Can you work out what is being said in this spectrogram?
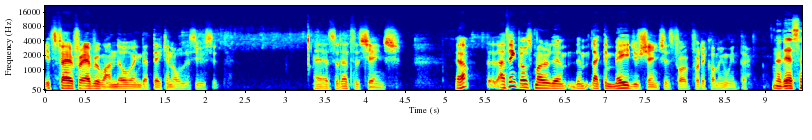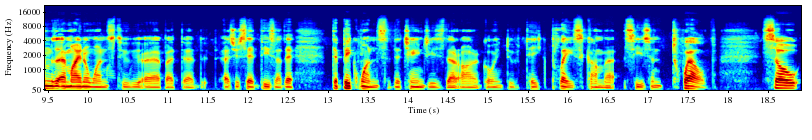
it's fair for everyone knowing that they can always use it. Uh, so that's a change. Yeah, I think those are the, the, like the major changes for for the coming winter. Now there's some uh, minor ones too, uh, but uh, as you said, these are the the big ones, the changes that are going to take place come uh, season 12. So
